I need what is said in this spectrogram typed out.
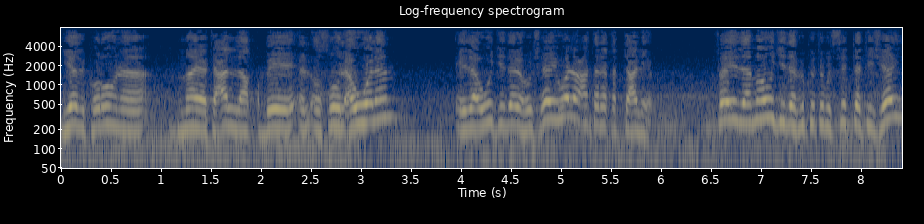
يذكرون ما يتعلق بالأصول أولا إذا وجد له شيء ولو عن طريق التعليق فإذا ما وجد في الكتب الستة شيء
